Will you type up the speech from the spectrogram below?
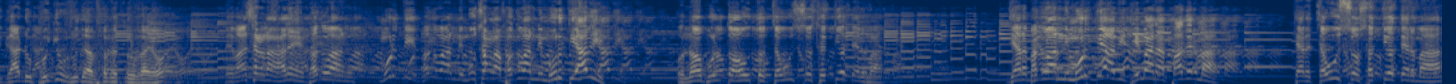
એ ગાડું ભૂગ્યું રુદા ભગતનું ભાઈઓ બે વાસરણા હાલે. ભગવાન, મૂર્તિ, ભગવાનની મુસાળા ભગવાનની મૂર્તિ આવી. ન ભૂલતો આવું તો ચૌદસો સિત્યોતેરમાં જ્યારે ભગવાનની મૂર્તિ આવી ઢીમાના પાદરમાં, ત્યારે ચૌદસો સત્યોતેરમાં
